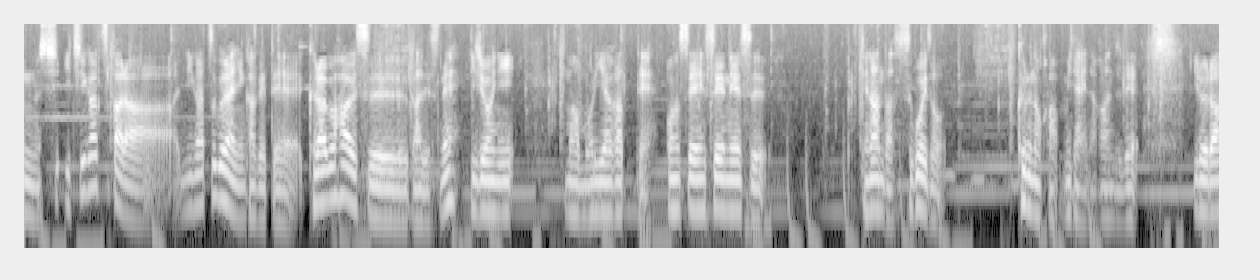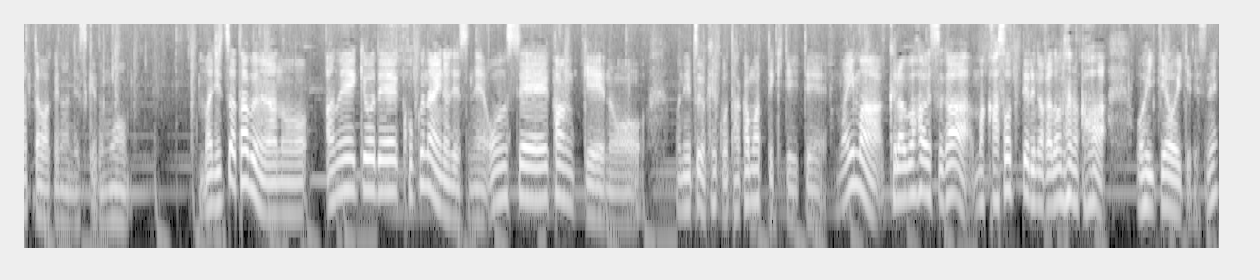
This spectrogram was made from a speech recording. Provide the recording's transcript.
年の1月から2月ぐらいにかけてクラブハウスがですね非常にまあ盛り上がって音声 SNS ってなんだすごいぞ来るのかみたいな感じでいろいろあったわけなんですけどもまあ、実は多分あの、あの影響で国内のですね、音声関係の熱が結構高まってきていて、まあ、今、クラブハウスが、まあ、かそってるのかどうなのかは置いておいてですね、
